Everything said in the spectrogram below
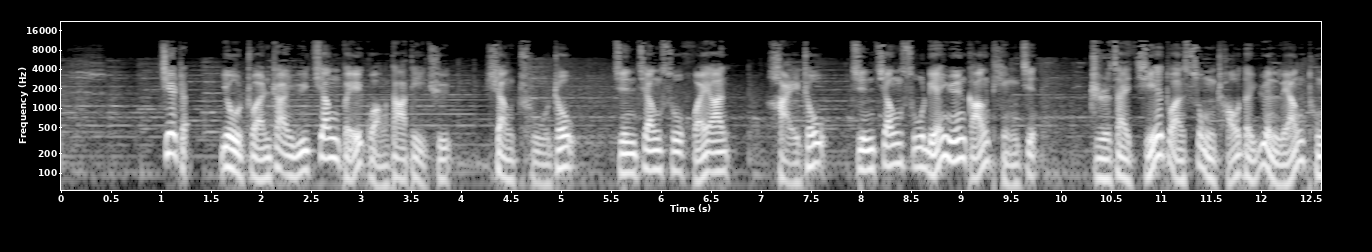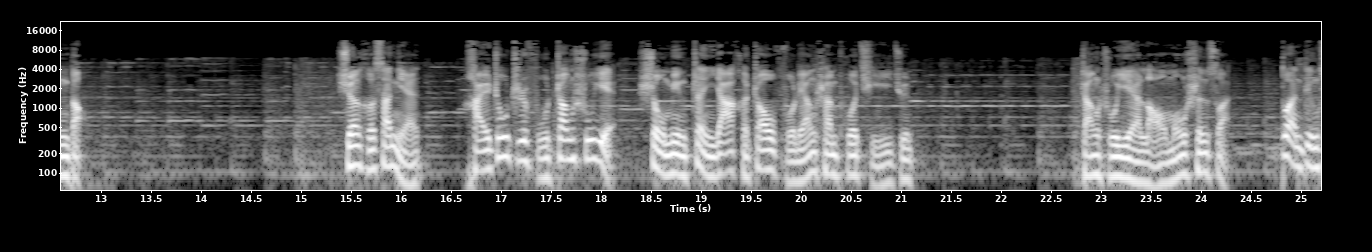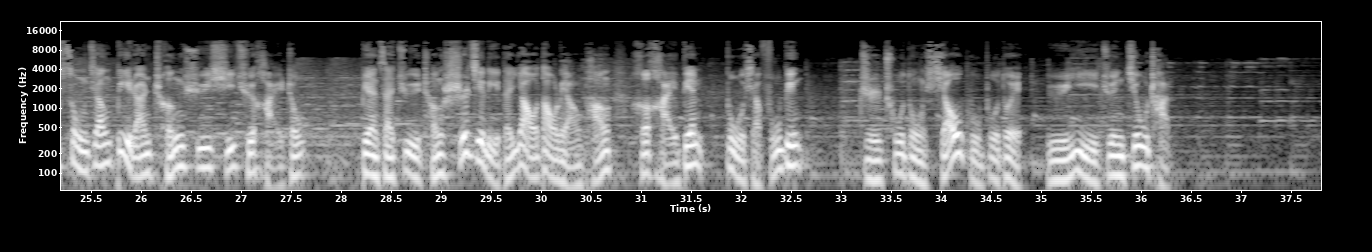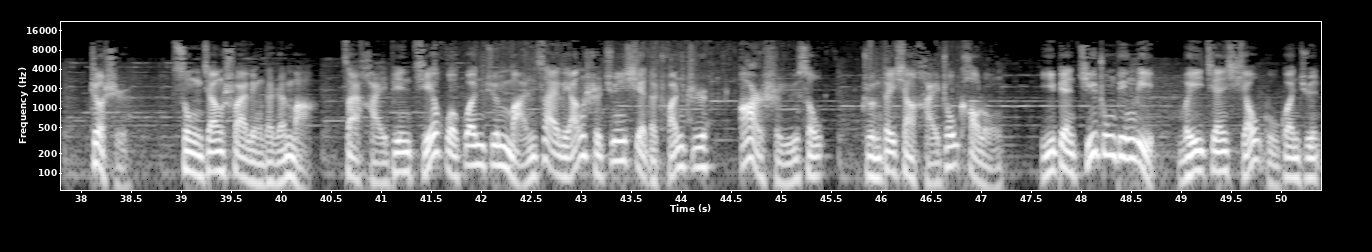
接着又转战于江北广大地区，向楚州（今江苏淮安）、海州（今江苏连云港）挺进，旨在截断宋朝的运粮通道。宣和三年，海州知府张叔夜受命镇压和招抚梁山坡起义军。张叔夜老谋深算，断定宋江必然乘虚袭取海州，便在距城十几里的要道两旁和海边布下伏兵，只出动小股部队与义军纠缠。这时，宋江率领的人马在海滨截获官军满载粮食军械的船只。二十余艘，准备向海州靠拢，以便集中兵力围歼小股官军。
